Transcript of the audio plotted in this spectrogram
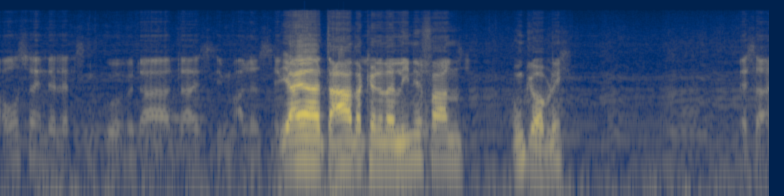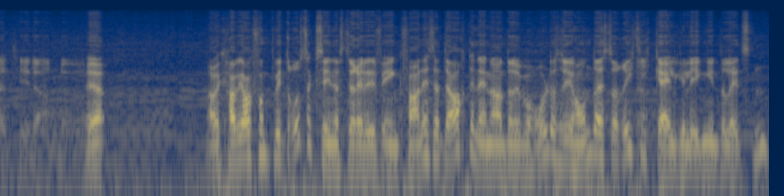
Außer in der letzten Kurve, da, da ist ihm alles egal. Ja, ja, da, da können eine Linie fahren. Unglaublich. Besser als jeder andere. Ja. Aber ich habe ja auch von Petrosa gesehen, dass der relativ eng gefahren ist. Er hat ja auch den einen oder anderen überholt. Also die Honda ist da richtig Ja. geil gelegen in der letzten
